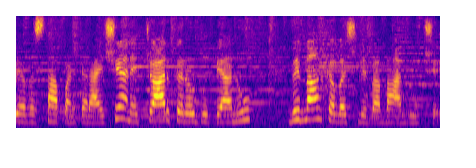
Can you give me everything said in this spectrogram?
વ્યવસ્થા પણ કરાય છે અને ચાર કરોડ રૂપિયાનું વીમા કવચ લેવામાં આવ્યું છે.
